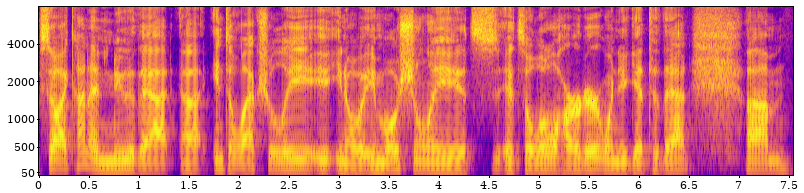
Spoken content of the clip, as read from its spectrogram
So I kind of knew that uh, intellectually, you know, emotionally, it's, it's a little harder when you get to that. Um,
